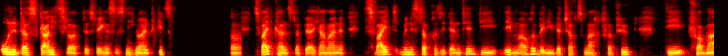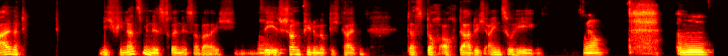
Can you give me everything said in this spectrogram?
ohne das gar nichts läuft. Deswegen ist es nicht nur ein Vize Zweitkanzler. Vielleicht haben wir eine Zweitministerpräsidentin, die eben auch über die Wirtschaftsmacht verfügt, die formal natürlich nicht Finanzministerin ist, aber ich mhm. sehe schon viele Möglichkeiten, das doch auch dadurch einzuhegen. Ja. Ähm,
